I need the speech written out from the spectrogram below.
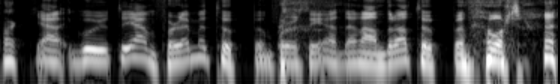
tack. Ja, gå ut och jämför det med tuppen för att se. Den andra tuppen där borta.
